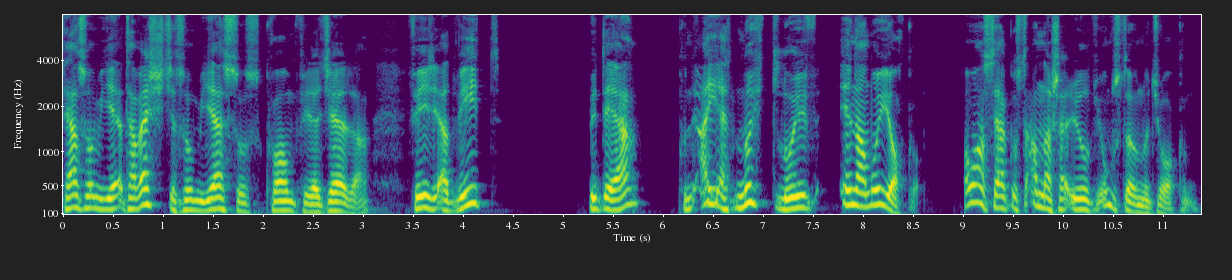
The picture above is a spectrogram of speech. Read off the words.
det, som, det verste som Jesus kom for å gjøre, for at vi i det, kunne eie et nytt liv innan og jokken. Og han sier hvordan annars er ut i omstøvende jokken.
